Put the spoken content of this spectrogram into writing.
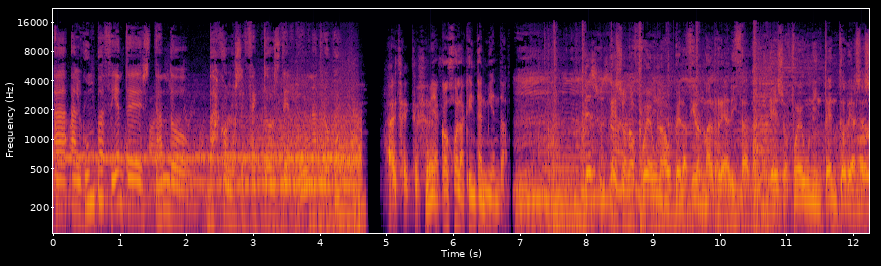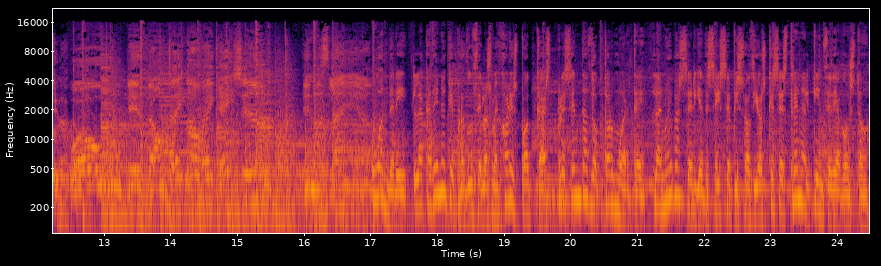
a algún paciente estando bajo los efectos de alguna droga? Me acojo a la quinta enmienda. Eso no fue una operación mal realizada. Eso fue un intento de asesinato. Wondery, la cadena que produce los mejores podcasts, presenta Doctor Muerte, la nueva serie de seis episodios que se estrena el 15 de agosto.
